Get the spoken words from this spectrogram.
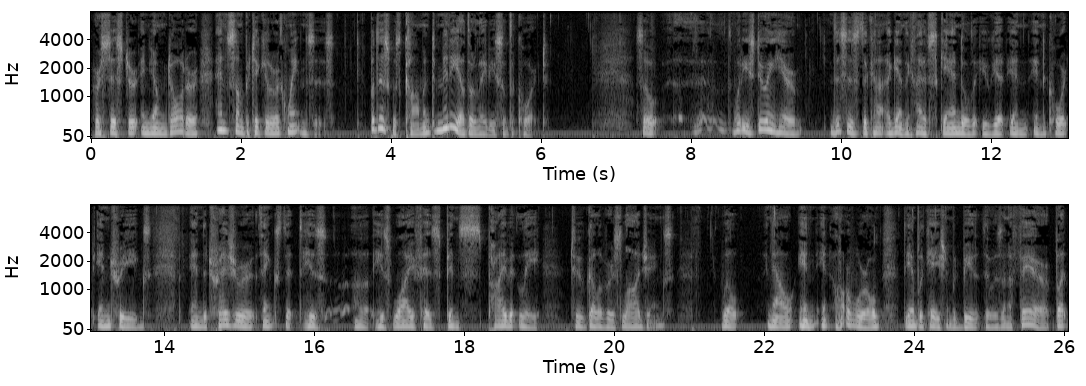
her sister and young daughter and some particular acquaintances. But this was common to many other ladies of the court. So, uh, what he's doing here, this is the again the kind of scandal that you get in, in court intrigues, and the treasurer thinks that his uh, his wife has been privately to Gulliver's lodgings. Well, now, in, in our world, the implication would be that there was an affair, but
